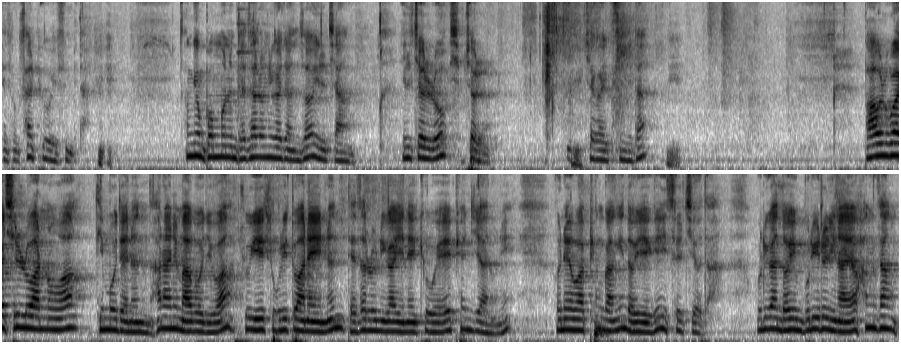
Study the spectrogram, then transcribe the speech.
계속 살피고 있습니다. 성경 본문은 데살로니가 전서 1장 1절로 10절 제가 읽습니다. 바울과 실로안노와 디모데는 하나님 아버지와 주 예수 그리스도 안에 있는 데살로니가인의 교회에 편지하노니 은혜와 평강이 너희에게 있을지어다. 우리가 너희 무리를 인하여 항상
